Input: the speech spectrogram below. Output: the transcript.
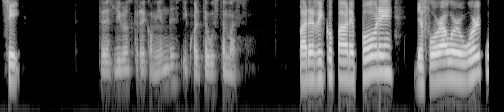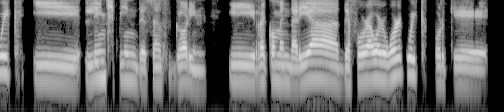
Sí, ¿Tres libros que recomiendes y cuál te gusta más? Padre Rico, Padre Pobre, The Four Hour Work Week y Lynchpin de Seth Godin. Y recomendaría The Four Hour Work Week porque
